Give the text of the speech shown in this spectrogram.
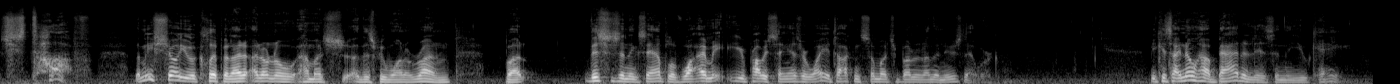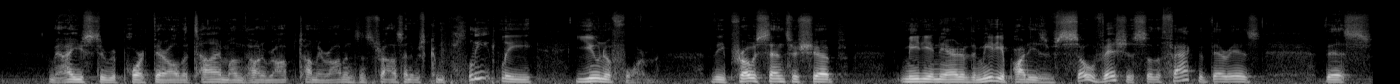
she's tough. Let me show you a clip, and I, I don't know how much of this we want to run, but this is an example of why. I mean, you're probably saying, Ezra, why are you talking so much about another news network? Because I know how bad it is in the UK. I mean, I used to report there all the time on Tommy, Rob- Tommy Robinson's trials, and it was completely uniform. The pro censorship media narrative, the media party is so vicious. So the fact that there is this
